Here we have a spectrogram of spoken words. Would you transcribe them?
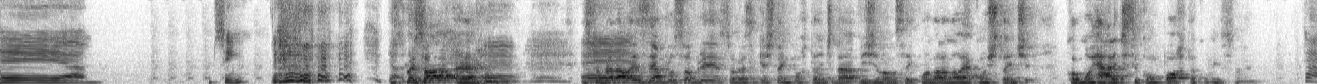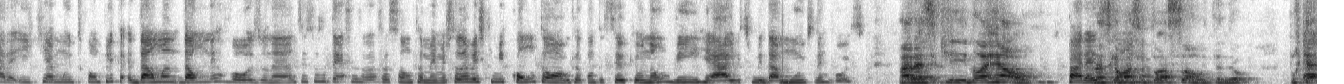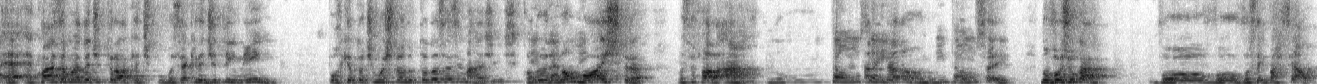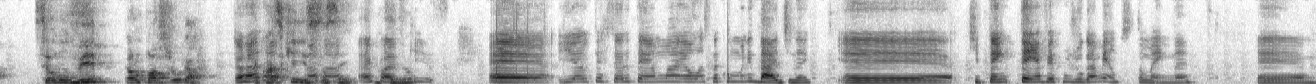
É... Sim. Isso foi só. É... É. Isso é... para dar um exemplo sobre, sobre essa questão importante da vigilância e quando ela não é constante, como o reality se comporta com isso, né? Cara, e que é muito complicado, dá, uma, dá um nervoso, né? Não sei se você tem essa sensação também, mas toda vez que me contam algo que aconteceu que eu não vi em reality, me dá muito nervoso. Parece que não é real. Parece, Parece que é uma é situação, entendeu? Porque é, é, quase a moeda de troca. Tipo, você acredita em mim porque eu tô te mostrando todas as imagens. Quando Exatamente. ele não mostra, você fala, ah, não, então, não tá sei. me enganando. Então, então não sei. Não vou julgar. Vou, vou, vou ser imparcial. Se eu não vi, eu não posso julgar. Uhum, é quase que isso, uhum, assim. É quase entendeu? que isso. É, e o terceiro tema é o lance da comunidade, né? É, que tem, tem a ver com julgamento também, né? É,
